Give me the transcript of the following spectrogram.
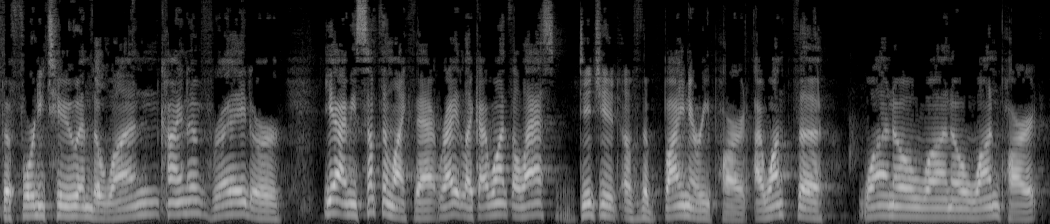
the 42 and the 1 kind of, right? Or yeah, I mean something like that, right? Like I want the last digit of the binary part. I want the 10101 part,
